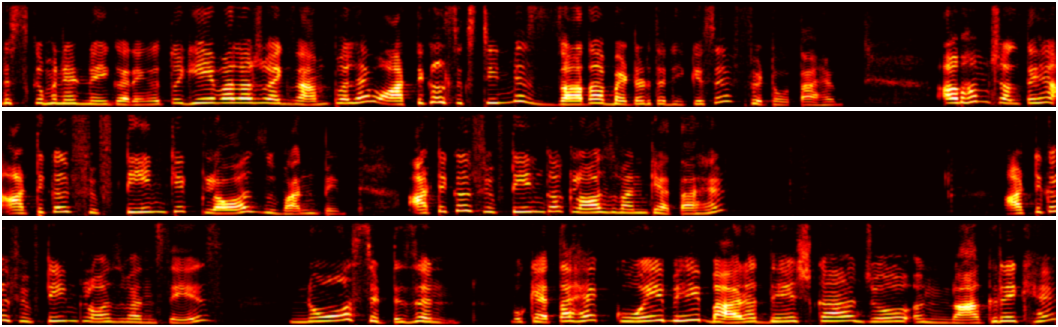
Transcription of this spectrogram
डिस्क्रिमिनेट नहीं करेंगे। तो ये वाला जो एग्ज़ाम्पल है, वो आर्टिकल 16 में ज़्यादा बेटर तरीके से फिट होता है। अब हम चलते हैं आर्टिकल 15 के क्लॉज वन पे। आर्टिकल 15 का क्लॉज वन कहता है article 15 clause one says no citizen वो कहता है, कोई भी भारत देश का जो नागरिक है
